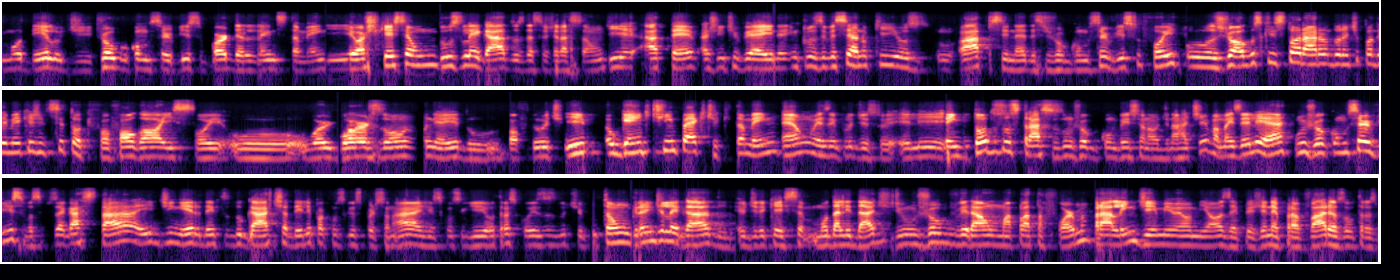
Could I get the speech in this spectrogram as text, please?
Modelo de jogo como serviço, Borderlands também. E eu acho que esse é um dos legados dessa geração, que até a gente vê aí, né, inclusive esse ano, que os, o ápice né, desse jogo como serviço foi os jogos que estouraram durante a pandemia que a gente citou, que foi o Fall Guys, foi o World Warzone aí do Call of Duty e o Genshin Impact, que também é um exemplo disso. Ele tem todos os traços de um jogo convencional de narrativa, mas ele é um jogo como serviço. Você precisa gastar aí dinheiro dentro do gacha dele para conseguir os personagens, conseguir outras coisas do tipo. Então, um grande legado, eu diria que é essa modalidade de um jogo virar uma plataforma para além de MMOs, RPG, né, para várias outras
